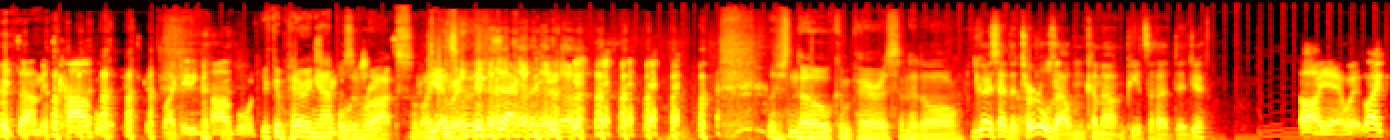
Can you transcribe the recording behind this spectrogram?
it's um it's cardboard. It's, it's like eating cardboard. You're comparing apples and Sprinkled rocks. Like, Yeah. Exactly. There's no comparison at all. You guys had the Turtles album come out in Pizza Hut, did you? Oh yeah, like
